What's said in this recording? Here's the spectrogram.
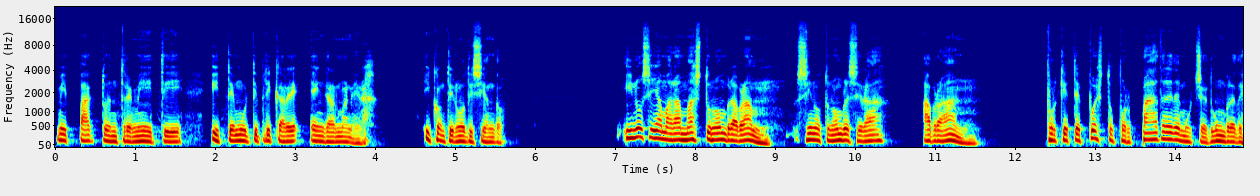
mi pacto entre mí y ti, y te multiplicaré en gran manera. Y continuó diciendo, y no se llamará más tu nombre Abraham, sino tu nombre será Abraham, porque te he puesto por padre de muchedumbre de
